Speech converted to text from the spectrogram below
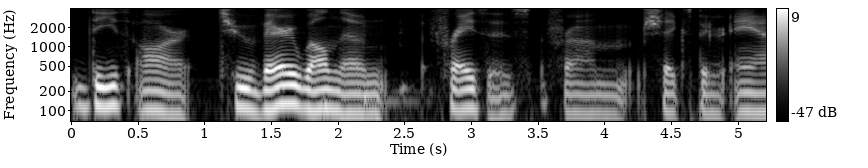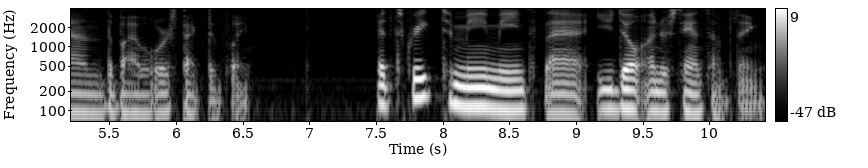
These are two very well known phrases from Shakespeare and the Bible, respectively. It's Greek to me means that you don't understand something.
